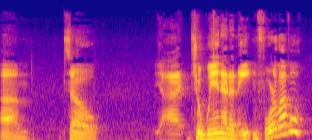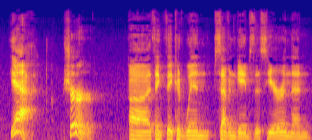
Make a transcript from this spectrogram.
Um, so uh, to win at an eight and four level, yeah, sure. Uh, I think they could win seven games this year and then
